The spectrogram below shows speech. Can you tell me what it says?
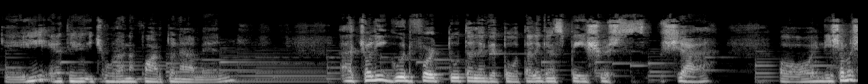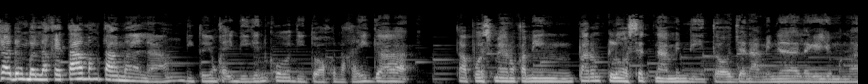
Okay, ito yung itsura ng kwarto namin. Actually, good for two talaga to. Talagang spacious siya. Oo, hindi siya masyadong malaki. Tamang-tama lang. Dito yung kaibigan ko. Dito ako nakahiga. Tapos meron kaming parang closet namin dito. Diyan namin nilalagay yung mga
